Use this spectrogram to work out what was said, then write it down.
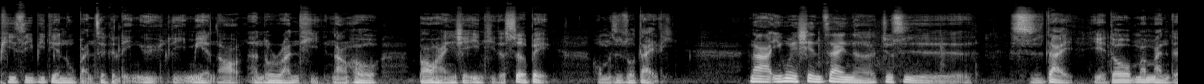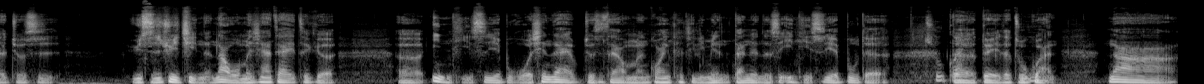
PCB 电路板这个领域里面哦，很多软体，然后包含一些硬体的设备，我们是做代理。那因为现在呢，就是时代也都慢慢的就是与时俱进了。那我们现在在这个呃硬体事业部，我现在就是在我们光影科技里面担任的是硬体事业部的主管，的对的主管。嗯、那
